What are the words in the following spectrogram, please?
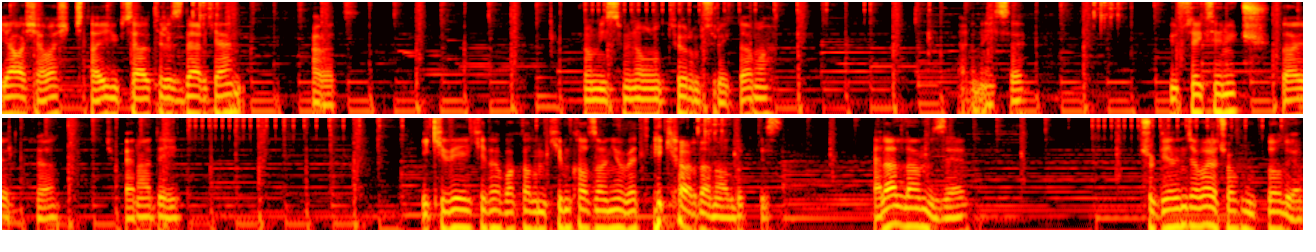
Yavaş yavaş çıtayı yükseltiriz derken evet onun ismini unutuyorum sürekli ama her neyse. 183 gayet güzel. Fena değil. 2 ve 2'de bakalım kim kazanıyor ve tekrardan aldık biz. Helal lan bize. Şu gelince var ya çok mutlu oluyor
